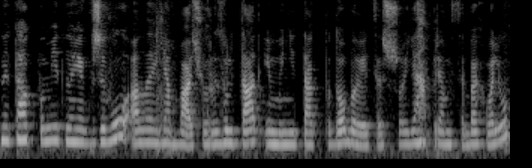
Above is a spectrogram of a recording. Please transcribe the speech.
не так помітно, як вживу, але я бачу результат, і мені так подобається, що я прям себе хвалю.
